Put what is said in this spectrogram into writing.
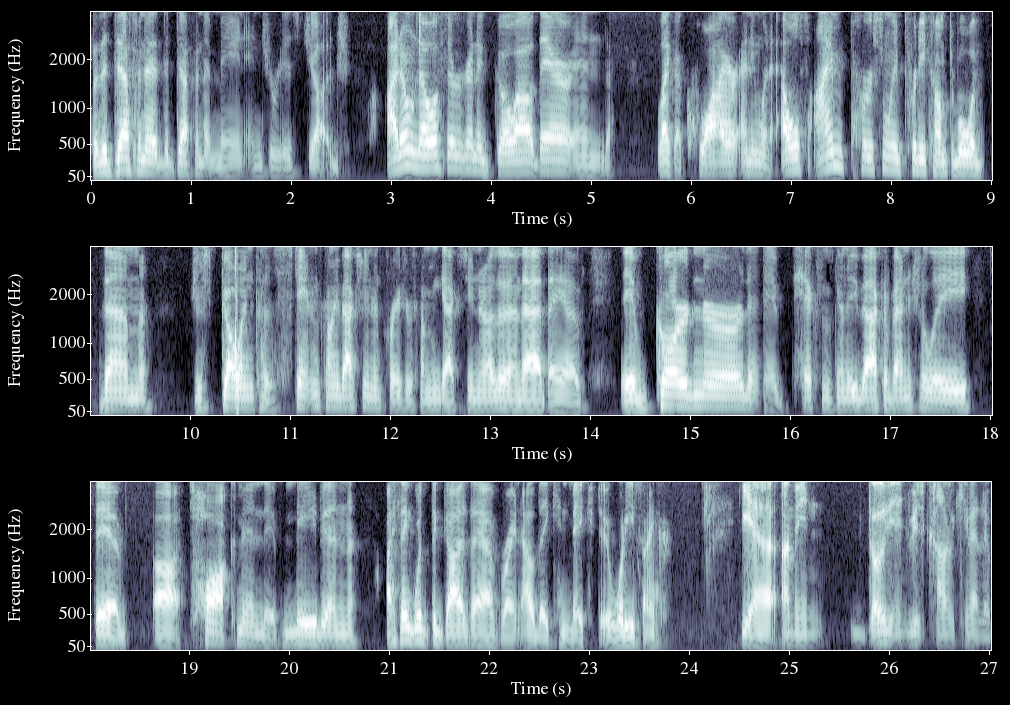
But the definite the definite main injury is Judge. I don't know if they're going to go out there and like acquire anyone else. I'm personally pretty comfortable with them just going because Stanton's coming back soon and Frazier's coming back soon. And other than that, they have they have Gardner, they have Hicks is going to be back eventually. They have uh, Tauchman, they have Maybin. I think with the guys they have right now, they can make do. What do you think? Yeah. I mean, those injuries kind of came at a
